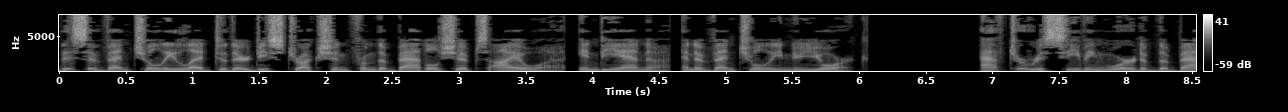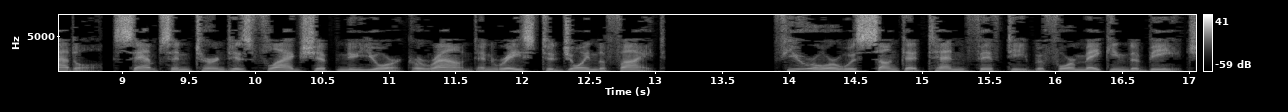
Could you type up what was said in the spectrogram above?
This eventually led to their destruction from the battleships Iowa, Indiana, and eventually New York. After receiving word of the battle, Sampson turned his flagship New York around and raced to join the fight. Furor was sunk at 1050 before making the beach.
